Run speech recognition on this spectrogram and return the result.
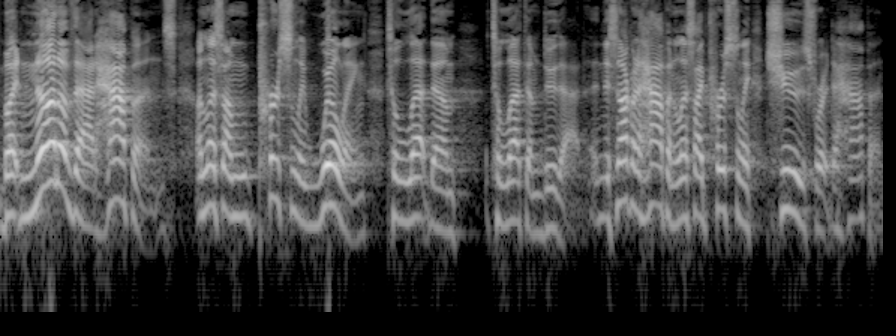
But none of that happens unless I'm personally willing to let them to let them do that. And it's not going to happen unless I personally choose for it to happen.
